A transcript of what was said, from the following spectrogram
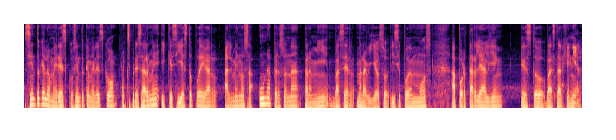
siento que lo merezco, siento que merezco expresarme y que si esto puede llegar al menos a una persona, para mí va a ser maravilloso. Y si podemos aportarle a alguien, esto va a estar genial.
